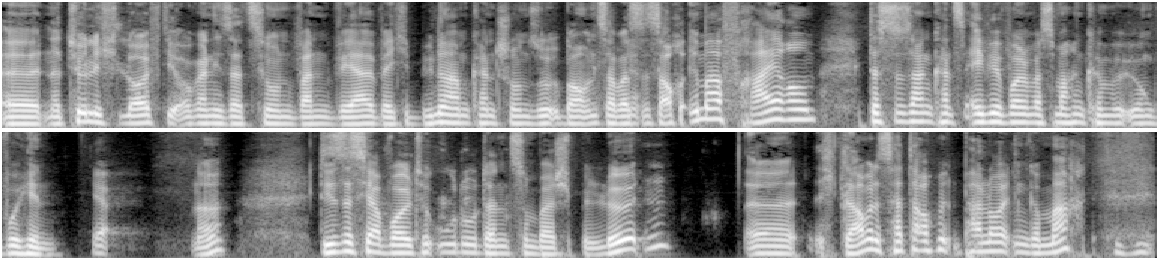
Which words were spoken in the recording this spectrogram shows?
Äh, natürlich läuft die Organisation, wann wer welche Bühne haben kann, schon so über uns, aber ja. es ist auch immer Freiraum, dass du sagen kannst, ey, wir wollen was machen, können wir irgendwo hin. Ja. Ne? Dieses Jahr wollte Udo dann zum Beispiel löten äh, ich glaube, das hat er auch mit ein paar Leuten gemacht. Mhm.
